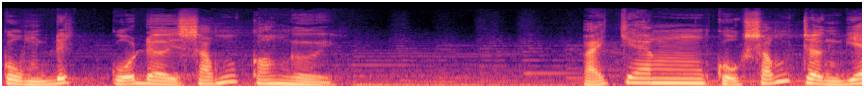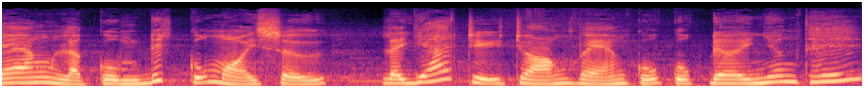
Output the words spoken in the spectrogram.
cùng đích của đời sống con người. Phải chăng cuộc sống trần gian là cùng đích của mọi sự, là giá trị trọn vẹn của cuộc đời nhân thế?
